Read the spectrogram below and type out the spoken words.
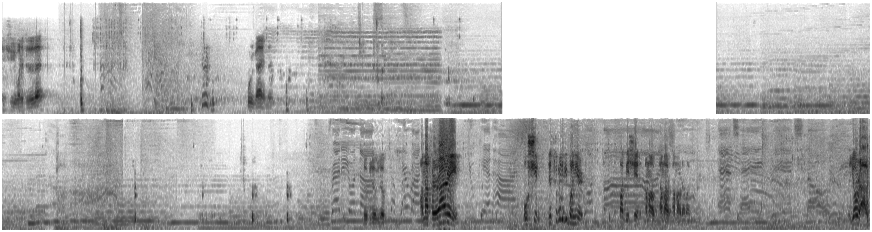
You sure you wanted to do that? Poor guy, man. Ready Ready or not. Look, look, look. I'm a Ferrari! You can't hide. Oh shit, there's too many people here. Fuck this shit. I'm out, I'm out, I'm out, I'm out. You're out.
